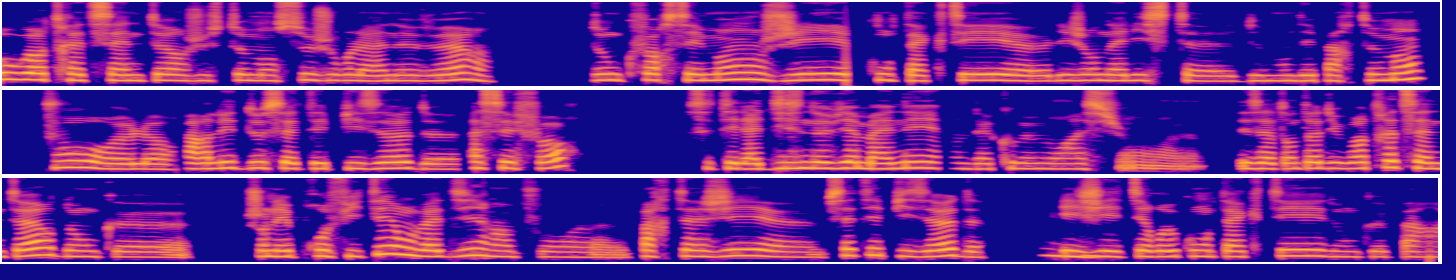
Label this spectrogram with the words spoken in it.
au World Trade Center justement ce jour-là à 9h. Donc forcément, j'ai contacté les journalistes de mon département pour leur parler de cet épisode assez fort. C'était la 19e année de la commémoration des attentats du World Trade Center, donc j'en ai profité, on va dire, hein, pour partager cet épisode. Et mmh j'ai été recontactée donc par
